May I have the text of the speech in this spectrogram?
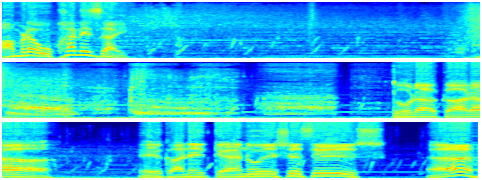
আমরা ওখানে যাই। তোরা কারা? এখানে কেন এসেছিস? হ্যাঁ?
